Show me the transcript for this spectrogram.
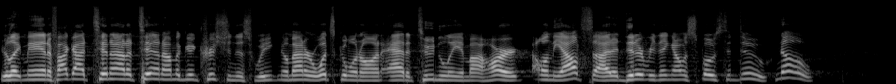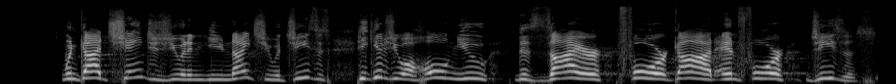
You're like, man, if I got 10 out of 10, I'm a good Christian this week, no matter what's going on attitudinally in my heart. On the outside, I did everything I was supposed to do. No. When God changes you and unites you with Jesus, He gives you a whole new desire for God and for Jesus.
